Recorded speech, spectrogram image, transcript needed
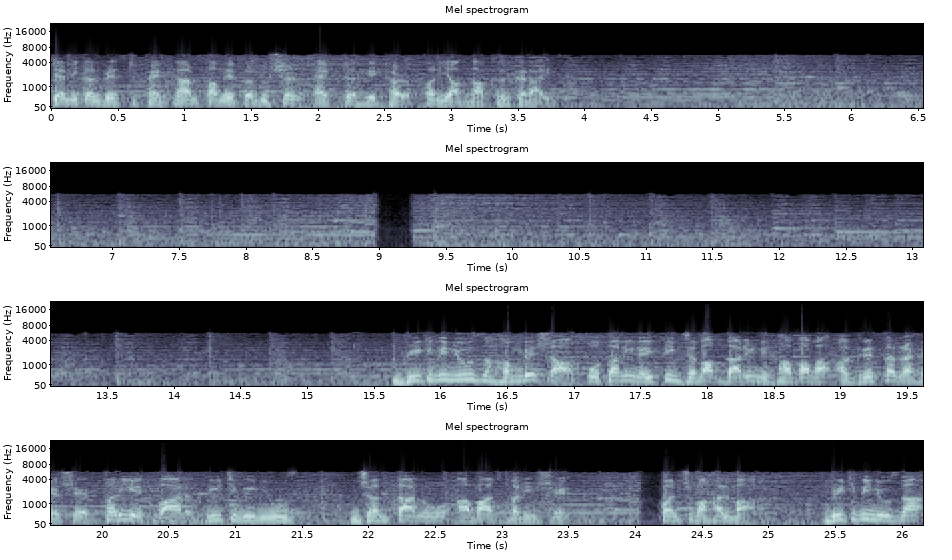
કેમિકલ વેસ્ટ ફેંકનાર સામે પ્રદૂષણ એક્ટ હેઠળ ફરિયાદ દાખલ કરાઈ. વીટીવી ન્યૂઝ હંમેશા પોતાની નૈતિક જવાબદારી નિભાવવામાં અગ્રેસર રહે છે. ફરી એકવાર બીટીવી ન્યૂઝ જનતાનો અવાજ બની છે. પંચમહાલમાં વીટીવી ન્યૂઝના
